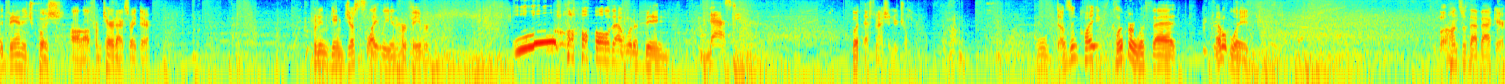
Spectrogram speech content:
advantage push uh, from Teridax right there. Putting the game just slightly in her favor. Ooh, that would have been nasty. But F smash in neutral. Oh, doesn't quite clip her with that metal blade. But hunts with that back air.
